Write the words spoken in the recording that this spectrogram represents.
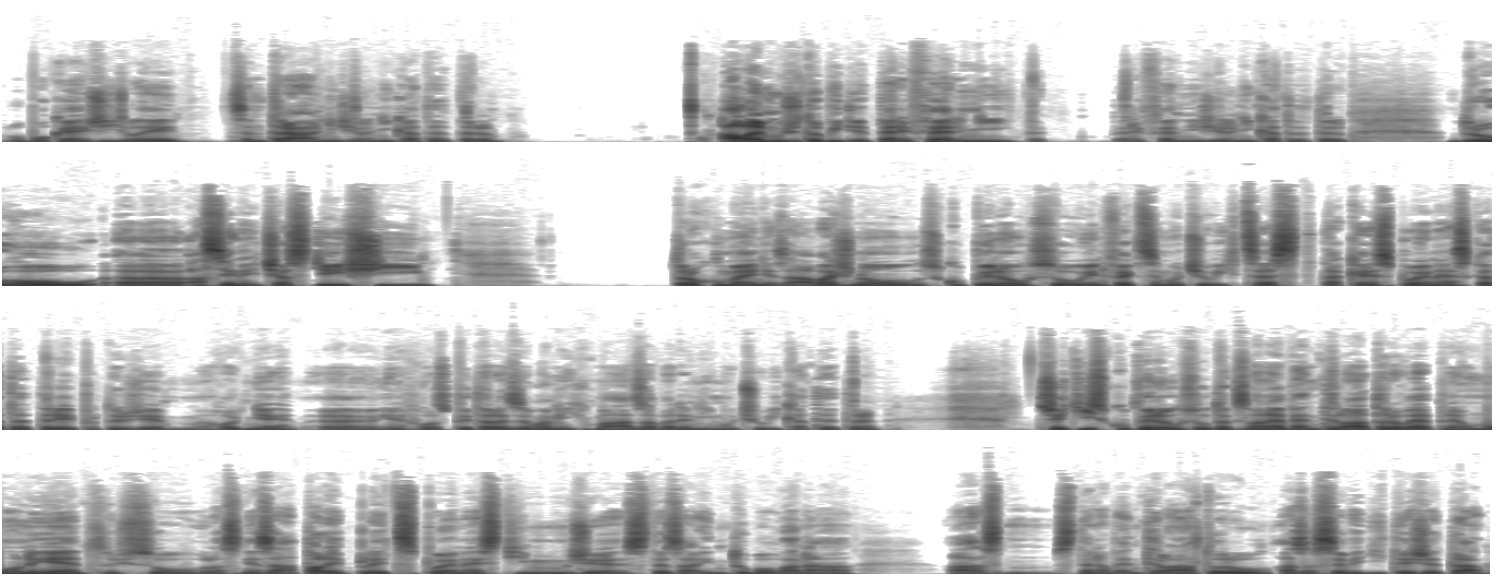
hluboké žíly, centrální žilní katetr, ale může to být i periferní, tak periferní žilní katetr. Druhou, uh, asi nejčastější, trochu méně závažnou skupinou jsou infekce močových cest, také spojené s katetry, protože hodně uh, hospitalizovaných má zavedený močový katetr. Třetí skupinou jsou takzvané ventilátorové pneumonie, což jsou vlastně zápaly plic spojené s tím, že jste zaintubovaná a jste na ventilátoru a zase vidíte, že ta,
